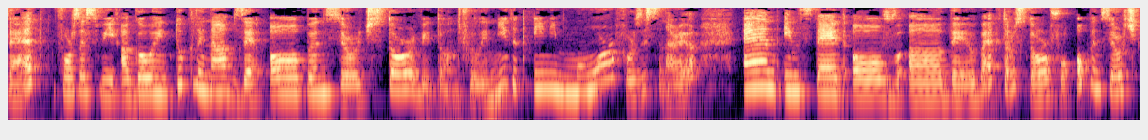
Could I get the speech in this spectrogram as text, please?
that. For this, we are going to clean up the OpenSearch store. We don't really need it anymore for this scenario. And instead of uh, the vector store for OpenSearch,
